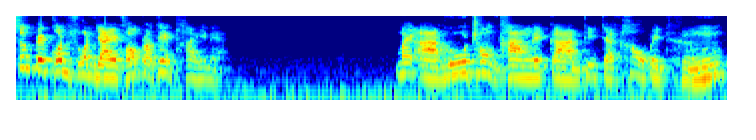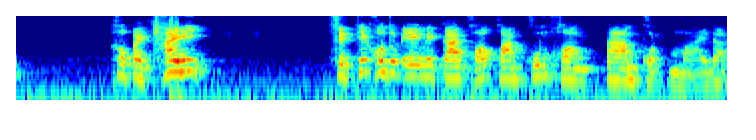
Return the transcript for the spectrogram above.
ซึ่งเป็นคนส่วนใหญ่ของประเทศไทยเนี่ย ไม่อาจรู้ช่องทางในการที่จะเข้าไปถึง เข้าไปใช้สิทธิของตนเองในการขอความคุ้มครองตามกฎหมายได้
